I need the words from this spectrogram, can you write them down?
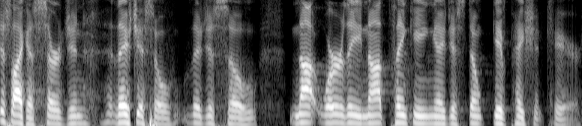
just like a surgeon, they're just so they're just so not worthy, not thinking. They just don't give patient care.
